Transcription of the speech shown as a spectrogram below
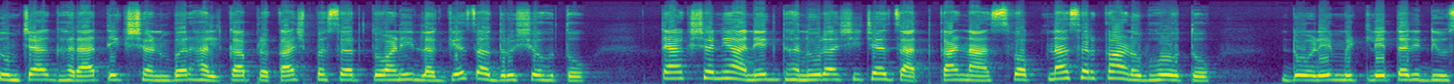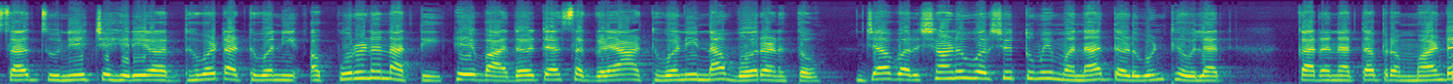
तुमच्या घरात एक क्षणभर हलका प्रकाश पसरतो आणि लगेच अदृश्य होतो. त्या क्षणी अनेक धनुराशीच्या जातकांना स्वप्नासारखा अनुभव होतो. डोळे मिटले तरी दिवसात जुने चेहरे अर्धवट आठवणी अपूर्ण नाती हे वादळ त्या सगळ्या आठवणींना वर आणतं. ज्या वर्षानुवर्ष तुम्ही मनात दडवून ठेवल्यात कारण आता ब्रह्मांड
